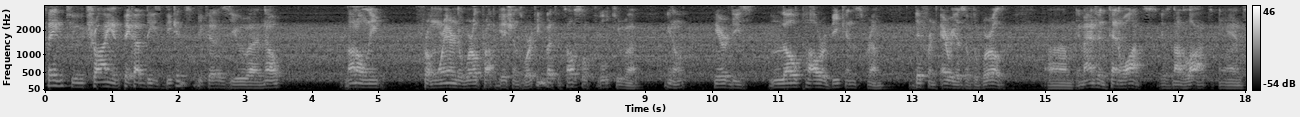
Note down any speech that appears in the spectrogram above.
thing to try and pick up these beacons because you uh, know not only from where in the world propagation is working but it's also cool to uh, you know hear these low power beacons from different areas of the world um, imagine 10 watts is not a lot and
